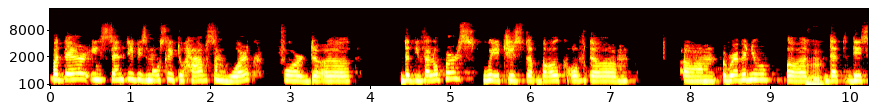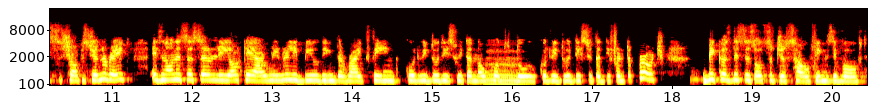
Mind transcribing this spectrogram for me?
but their incentive is mostly to have some work for the the developers which is the bulk of the um, revenue uh, mm-hmm. that these shops generate. It's not necessarily okay are we really building the right thing? Could we do this with a no code mm. tool? Could we do this with a different approach? Because this is also just how things evolved.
